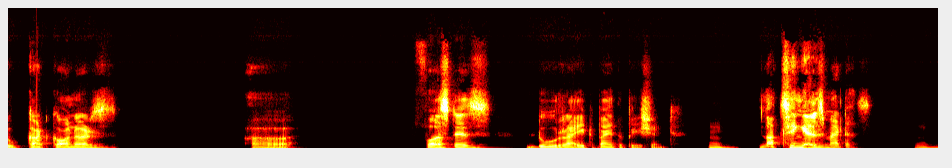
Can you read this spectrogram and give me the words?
To cut corners. Uh, first is do right by the patient. Hmm. Nothing else matters. Hmm.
